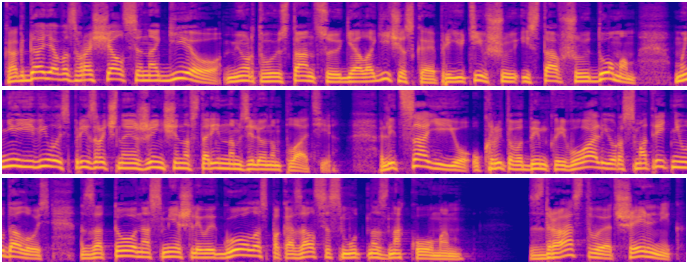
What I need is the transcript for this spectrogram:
Когда я возвращался на Гео, мертвую станцию геологическая, приютившую и ставшую домом, мне явилась призрачная женщина в старинном зеленом платье. Лица ее, укрытого дымкой вуалью, рассмотреть не удалось, зато насмешливый голос показался смутно знакомым. «Здравствуй, отшельник!»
